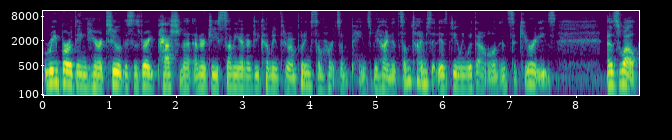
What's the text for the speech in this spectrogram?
rebirthing here too. This is very passionate energy, sunny energy coming through and putting some hurts and pains behind it. Sometimes it is dealing with our own insecurities as well.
